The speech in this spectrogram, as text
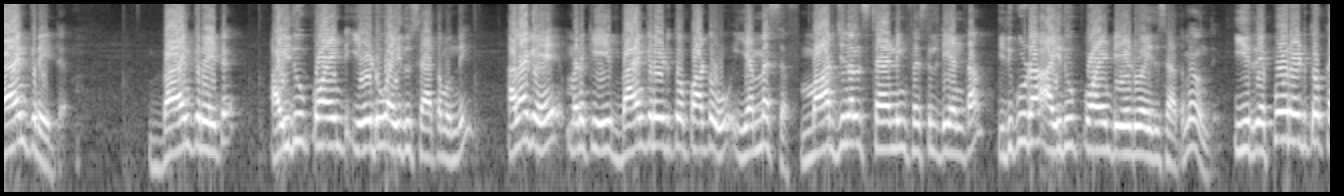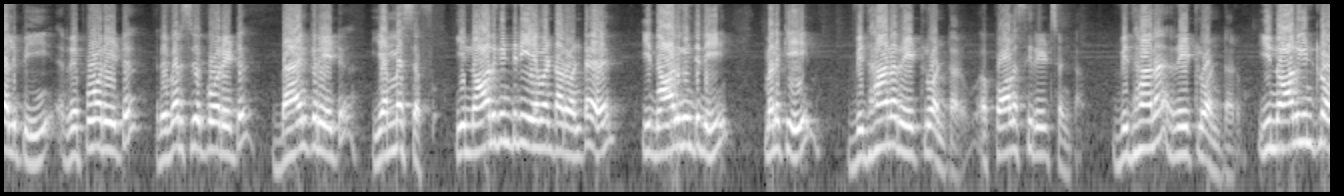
బ్యాంక్ రేట్ బ్యాంక్ రేట్ ఐదు పాయింట్ ఏడు ఐదు శాతం ఉంది. అలాగే మనకి బ్యాంక్ రేటుతో పాటు ఎంఎస్ఎఫ్ మార్జినల్ స్టాండింగ్ ఫెసిలిటీ అంట. ఇది కూడా ఐదు పాయింట్ ఏడు ఐదు శాతమే ఉంది. ఈ రెపో రేటుతో కలిపి repo rate reverse repo rate bank rate MSF ఈ నాలుగింటిని ఏమంటారు అంటే ఈ నాలుగింటిని మనకి విధాన రేట్లు అంటారు. పాలసీ రేట్స్ అంటారు విధాన రేట్లు అంటారు. ఈ నాలుగింట్లో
